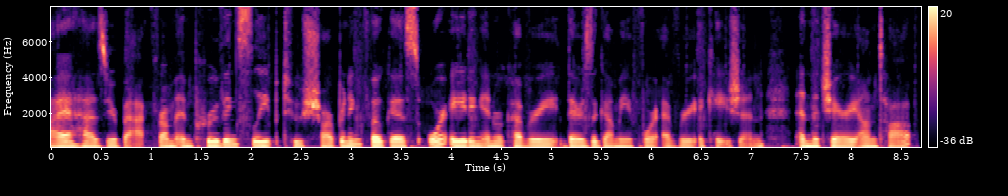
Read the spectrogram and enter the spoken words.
Viia has your back. From improving sleep to sharpening focus or aiding in recovery, there's a gummy for every occasion. And the cherry on top,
